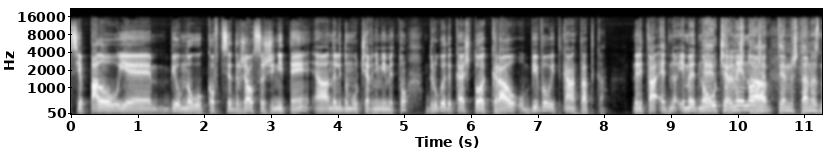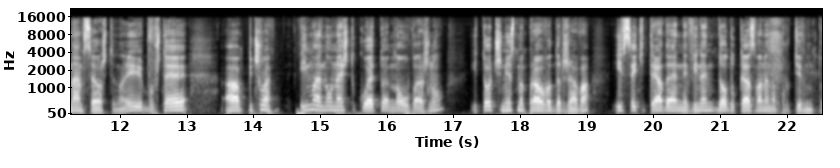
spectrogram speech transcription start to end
си е падал и е бил много кофти се е държал с жените, а, нали, да му очерним името. Друго е да кажеш, той е крал, убивал и така нататък. Нали, това е едно, има едно Е, очерне, едно чер... Те неща не знаем все още. Нали? Въобще, а, пичове, има едно нещо, което е много важно и то е, че ние сме правова държава и всеки трябва да е невинен до доказване на противното.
